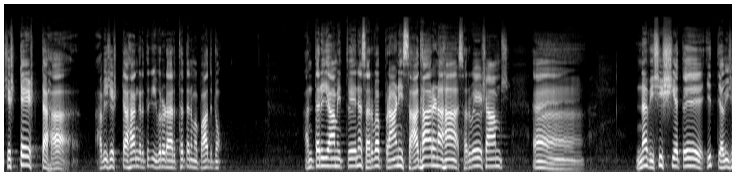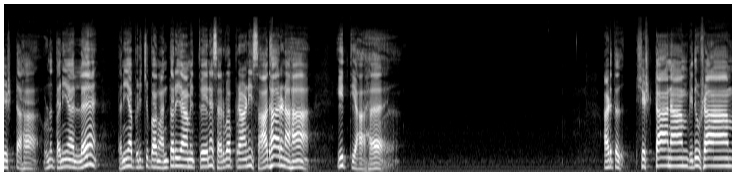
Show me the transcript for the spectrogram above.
சிஷ்டேஷ்டா அவிசிஷ்டகாங்கிறதுக்கு இவரோட அர்த்தத்தை நம்ம பார்த்துட்டோம். அந்தரியாமித்வேன சர்வ பிராணி சாதாரணா சர்வேஷாம் ந விசிஷ்யத்தே இத்தியவிசிஷ்டா ஒன்றும் தனியாக இல்லை. தனியாக பிரிச்சுப்பாங்க. அந்தர்யாமித்வேன சர்வ பிராணி சாதாரணா இத்தியாக அடுத்தது சிஷ்டானாம் விதுஷாம்.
